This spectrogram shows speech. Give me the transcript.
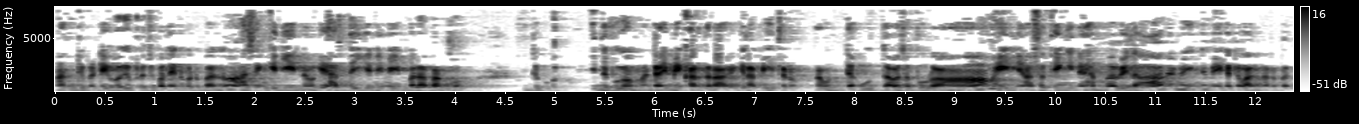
අන්තිමට ඒ වගේ ප්‍රතිඵල එනකොට බලනවා අහසෙන් ගෙඩිය ඉන්නා වගේ හත් දෙයියනේ මේන් බලාපන්කෝ. ඉඳපු ඉන්නපු ගමන් මටයි මේ කරදර ආවේ කියලා අපි හිතනවා. නමුත් දවස පුරාම ඉන්නේ අසතින් ඉන්න හැම වෙලාවෙම ඉන්නේ මේකට වල්නරබල.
